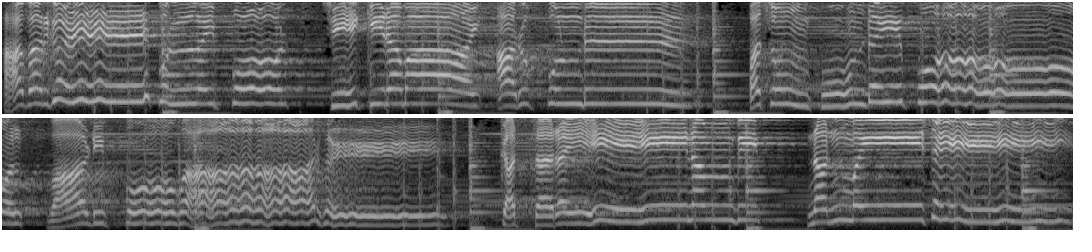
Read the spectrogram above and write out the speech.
அவர்கள் புல்லை போல் சீக்கிரமாய் அறுப்புண்டு பசும் பூண்டை போல் வாடிப்போவார்கள். கத்தரை நம்பி நன்மை செய்.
